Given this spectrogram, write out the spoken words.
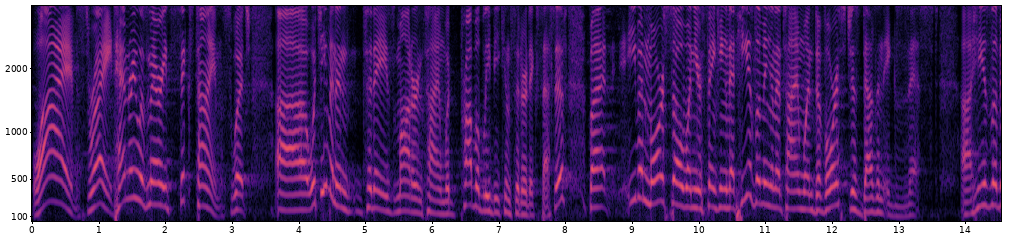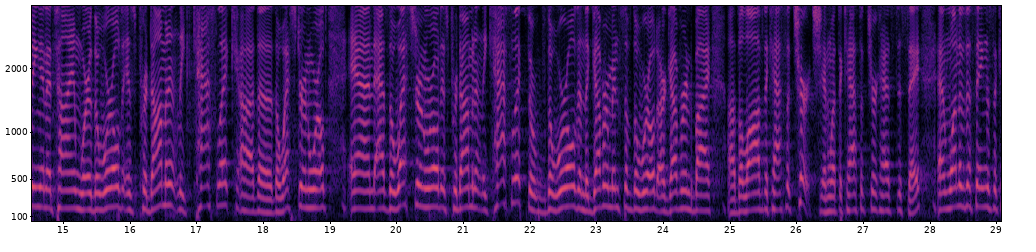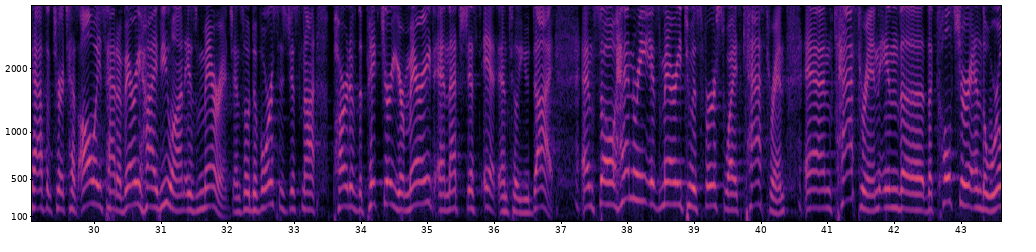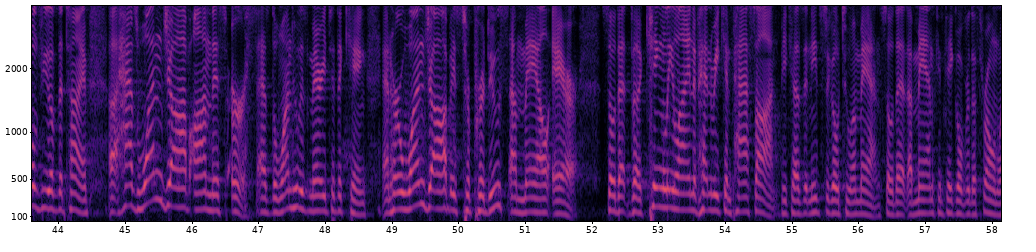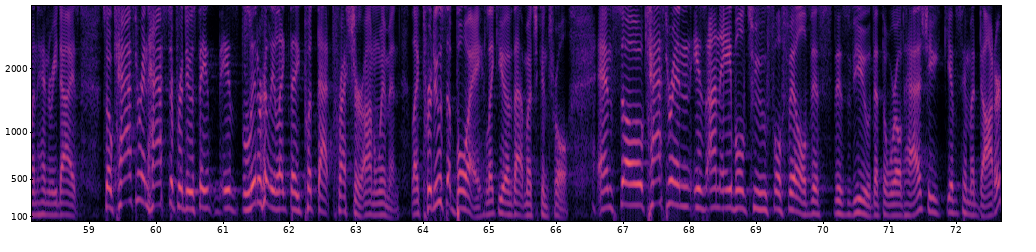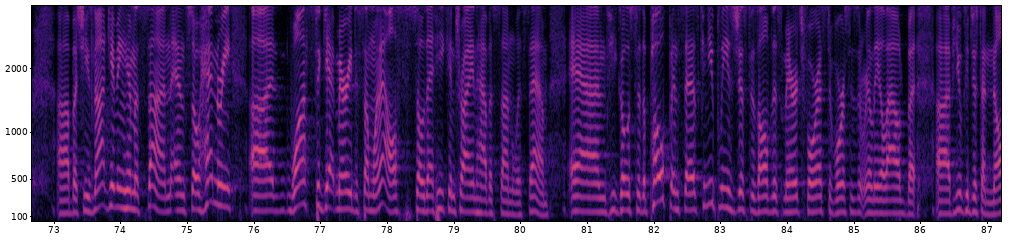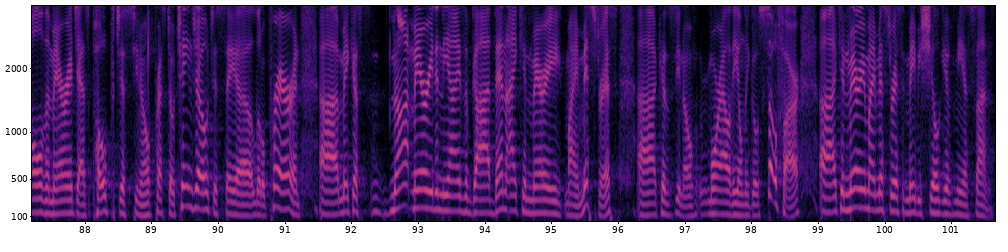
Wives, right. Henry was married six times, which, uh, which even in today's modern time would probably be considered excessive, but even more so when you're thinking that he is living in a time when divorce just doesn't exist. Uh, he is living in a time where the world is predominantly Catholic, uh, the, the Western world. And as the Western world is predominantly Catholic, the, the world and the governments of the world are governed by uh, the law of the Catholic Church and what the Catholic Church has to say. And one of the things the Catholic Church has always had a very high view on is marriage. And so divorce is just not part of the picture. You're married, and that's just it until you die. And so Henry is married to his first wife, Catherine. And Catherine, in the, the culture and the worldview of the time, uh, has one job on this earth as the one who is married to the king, and her one job is to produce a male heir so that the kingly line of Henry can pass on because it needs to go to a man so that a man can take over the throne when Henry dies. So Catherine has to produce, they, it's literally like they put that pressure on women. Like, produce a boy, like you have that much control. And so Catherine is unable to fulfill this, this view that the world has. She gives him a daughter, uh, but she's not giving him a son. And so Henry uh, wants to get married to someone else so that he can try and have a son with them. And he goes to the Pope Pope and says, Can you please just dissolve this marriage for us? Divorce isn't really allowed, but uh, if you could just annul the marriage as Pope, just, you know, presto changeo, just say a little prayer and uh, make us not married in the eyes of God, then I can marry my mistress, because, uh, you know, morality only goes so far. Uh, I can marry my mistress and maybe she'll give me a son.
